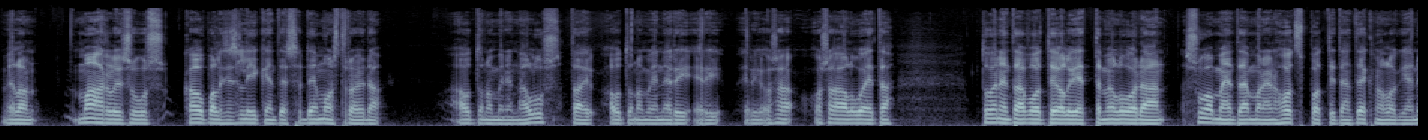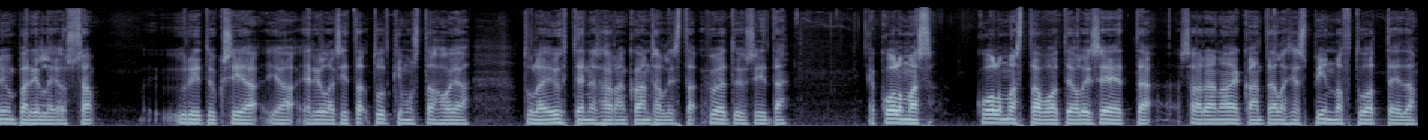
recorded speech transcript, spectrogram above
meillä on mahdollisuus kaupallisessa liikenteessä demonstroida autonominen alus tai autonomien eri, eri, eri osa, osa-alueita. Toinen tavoite oli, että me luodaan Suomeen tämmöinen hotspotti tämän teknologian ympärille, jossa yrityksiä ja erilaisia tutkimustahoja tulee yhteen ja saadaan kansallista hyötyä siitä. Ja kolmas, kolmas tavoite oli se, että saadaan aikaan tällaisia spin-off-tuotteita,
